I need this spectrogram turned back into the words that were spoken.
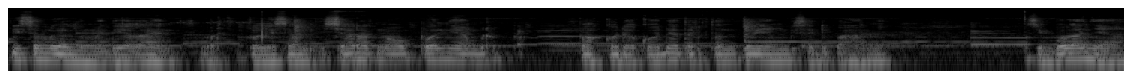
bisa melalui media lain seperti tulisan, isyarat maupun yang berupa kode-kode tertentu yang bisa dipahami. Kesimpulannya,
